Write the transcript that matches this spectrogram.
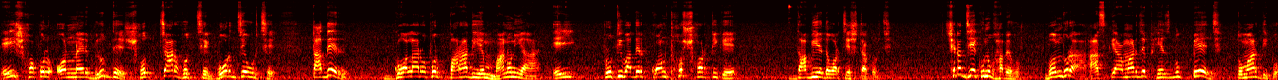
এই সকল অন্যায়ের বিরুদ্ধে সোচ্চার হচ্ছে, গর্জে উঠছে, তাদের গলার ওপর পাড়া দিয়ে মাননীয়া এই প্রতিবাদের কণ্ঠস্বরটিকে দাবিয়ে দেওয়ার চেষ্টা করছে। সেটা যে কোনোভাবে হোক। বন্ধুরা, আজকে আমার যে ফেসবুক পেজ তোমার দীপক।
